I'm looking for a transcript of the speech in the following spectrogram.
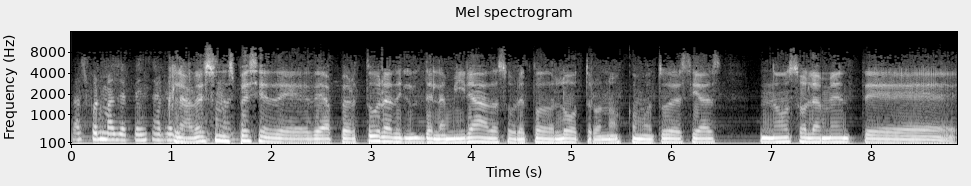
las, formas de pensar. claro, es una especie de, de apertura de, la mirada sobre todo el otro, ¿no? Como tú decías, no solamente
